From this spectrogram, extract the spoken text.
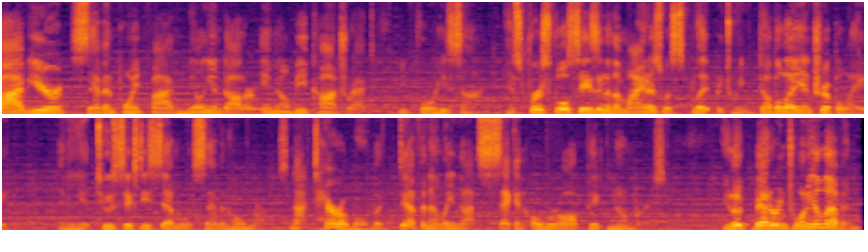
five year, $7.5 million MLB contract before he signed. His first full season in the minors was split between AA and AAA, and he hit 267 with seven home runs. Not terrible, but definitely not second overall pick numbers. He looked better in 2011,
